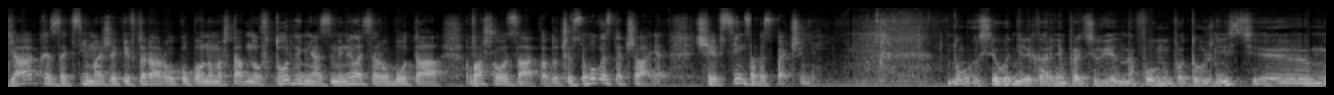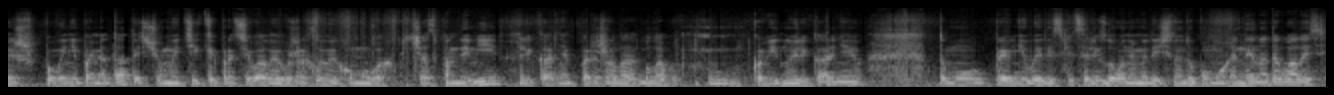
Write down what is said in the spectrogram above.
як за ці майже півтора року повномасштабного вторгнення змінилася робота вашого закладу? Чи всього вистачає? Чи всім забезпечені? Ну, сьогодні лікарня працює на повну потужність. Е, Ми ж повинні пам'ятати, що ми тільки працювали в жахливих умовах під час пандемії. Лікарня пережила була ковідною лікарнею, тому певні види спеціалізованої медичної допомоги не надавались.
